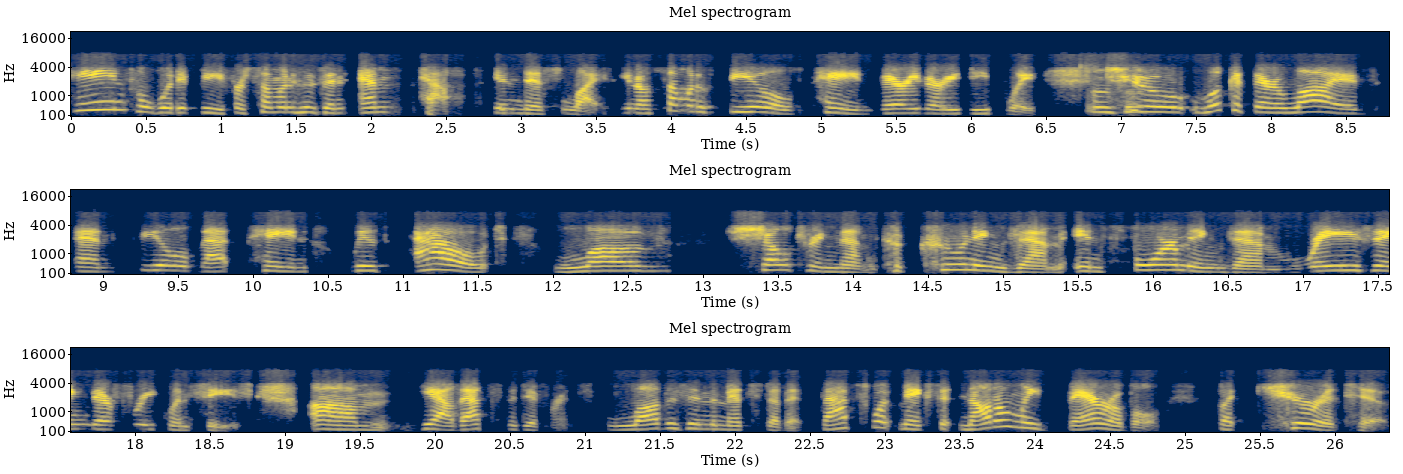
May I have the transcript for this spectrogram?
painful would it be for someone who's an empath in this life, you know, someone who feels pain very, very deeply, mm-hmm. to look at their lives and feel that pain without love sheltering them, cocooning them, informing them, raising their frequencies. Um, yeah, that's the difference. Love is in the midst of it. That's what makes it not only bearable, but curative.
